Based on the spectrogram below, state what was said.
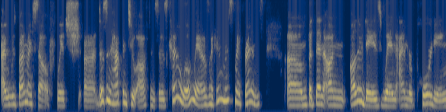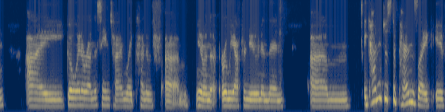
I was by myself, which uh, doesn't happen too often. So it was kind of lonely. I was like, I miss my friends. Um, but then on other days when I'm reporting, I go in around the same time, like kind of um, you know in the early afternoon, and then um, it kind of just depends like if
